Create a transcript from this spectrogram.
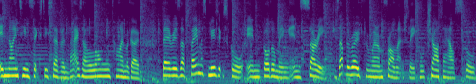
in 1967. That is a long time ago. There is a famous music school in Godalming in Surrey, which is up the road from where I'm from, actually, called Charterhouse School.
